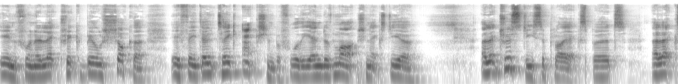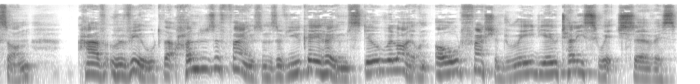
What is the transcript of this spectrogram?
in for an electric bill shocker if they don't take action before the end of March next year. Electricity supply experts Alexon have revealed that hundreds of thousands of UK homes still rely on old fashioned radio teleswitch service,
